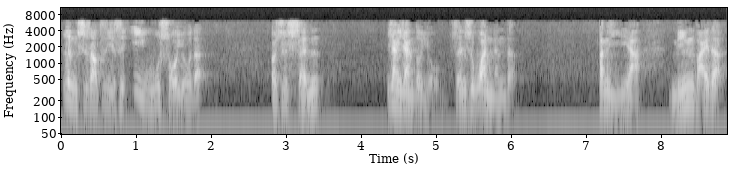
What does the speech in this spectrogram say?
认识到自己是一无所有的，而是神样样都有，神是万能的。当伊利亚明白的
